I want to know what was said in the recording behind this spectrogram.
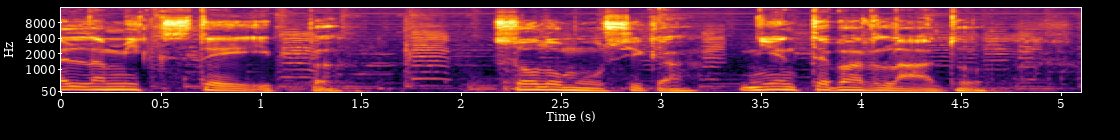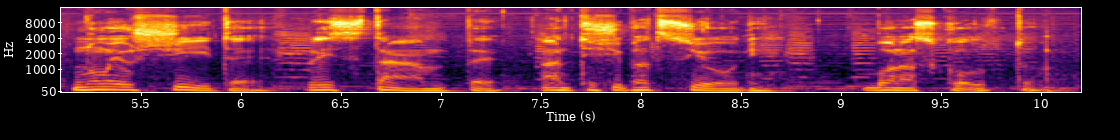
Wella Mixtape. Solo musica, niente parlato, nuove uscite, ristampe, anticipazioni. Buon ascolto.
